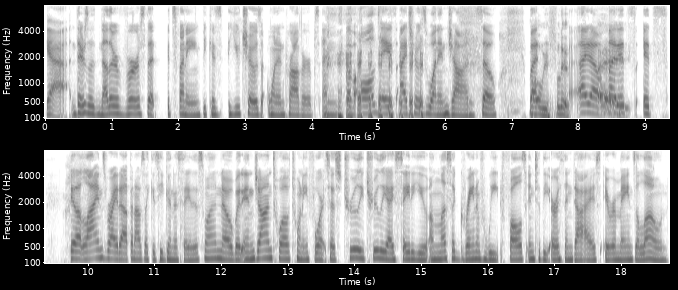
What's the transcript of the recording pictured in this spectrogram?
Yeah, there's another verse that it's funny because you chose one in Proverbs, and of all days, I chose one in John. So, but oh, we flipped. I know, hey. but it's it's it lines right up. And I was like, is he going to say this one? No. But in John 12, 24, it says, Truly, truly, I say to you, unless a grain of wheat falls into the earth and dies, it remains alone.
